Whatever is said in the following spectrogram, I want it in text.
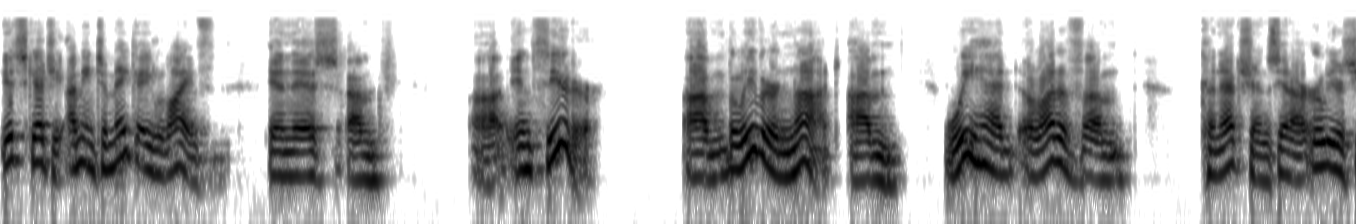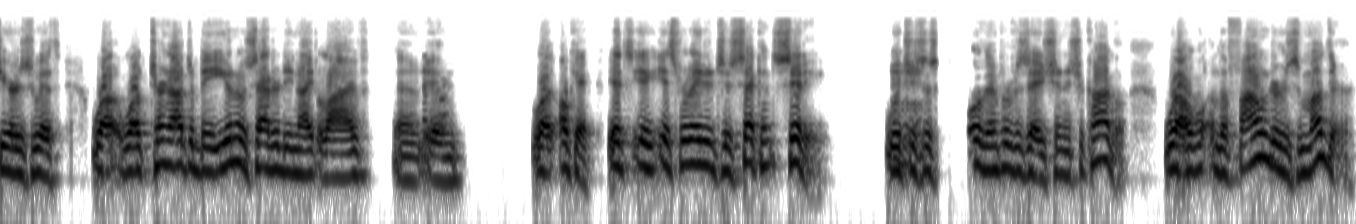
It's sketchy. I mean, to make a life in this um, uh, in theater, um, believe it or not, um, we had a lot of um, connections in our earliest years with well, what turned out to be, you know, Saturday Night Live, and, and well, okay, it's it, it's related to Second City, which mm-hmm. is a school of improvisation in Chicago. Well, the founder's mother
